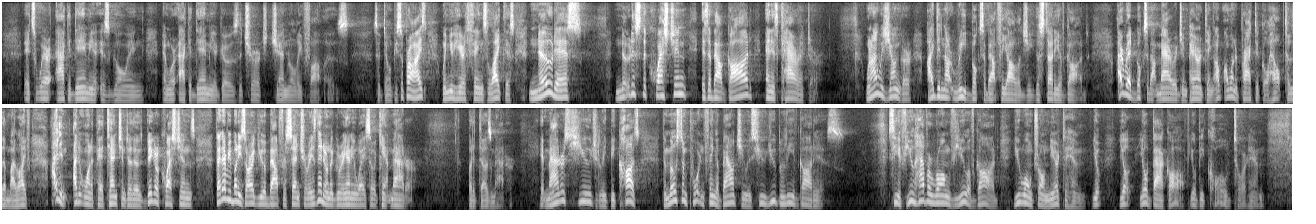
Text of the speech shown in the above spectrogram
it's where academia is going, and where academia goes, the church generally follows. So don't be surprised when you hear things like this. Notice, notice the question is about God and his character. When I was younger, I did not read books about theology, the study of God. I read books about marriage and parenting. I, I, wanted practical help to live my life. I didn't, I didn't want to pay attention to those bigger questions that everybody's argued about for centuries. They don't agree anyway, so it can't matter. But it does matter. It matters hugely because the most important thing about you is who you believe God is. See, if you have a wrong view of God, you won't draw near to Him. You'll, you'll, you'll back off. You'll be cold toward Him.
